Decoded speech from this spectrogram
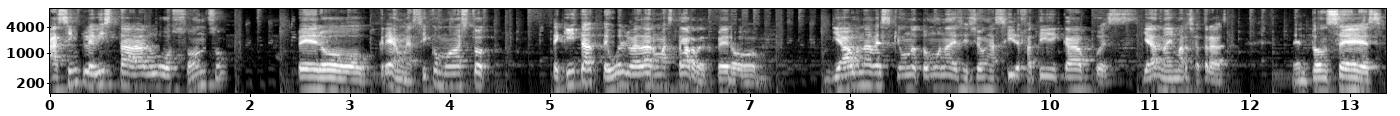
a simple vista algo sonso, pero créanme, así como esto te quita, te vuelve a dar más tarde, pero ya una vez que uno toma una decisión así de fatídica, pues ya no hay marcha atrás. Entonces,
